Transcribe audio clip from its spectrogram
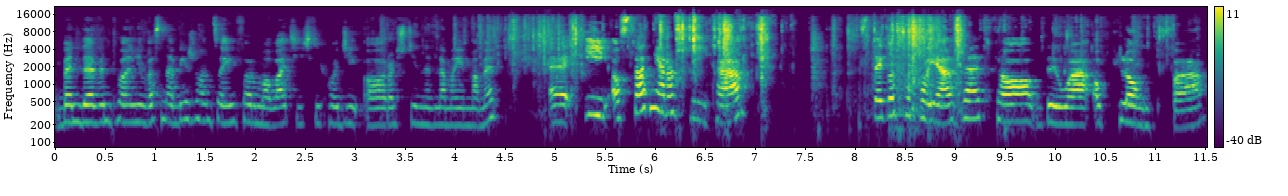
Będę ewentualnie Was na bieżąco informować, jeśli chodzi o rośliny dla mojej mamy. I ostatnia roślinka, z tego co kojarzę, to była oplątwa.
